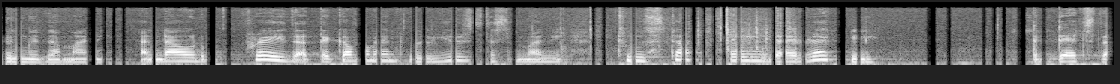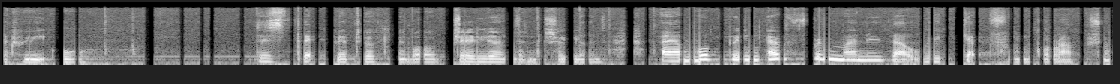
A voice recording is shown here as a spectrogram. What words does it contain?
doing with the money. And I would pray that the government will use this money to start paying directly the debt that we owe. This debt we're talking about, trillions and trillions. I am hoping every money that we get from corruption,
